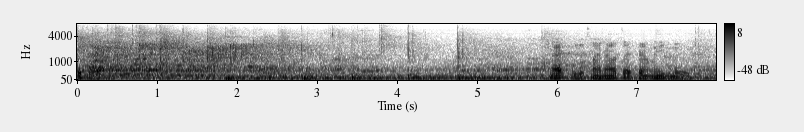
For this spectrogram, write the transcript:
Truthfully. All right, there's a timeout. I apparently need to move.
